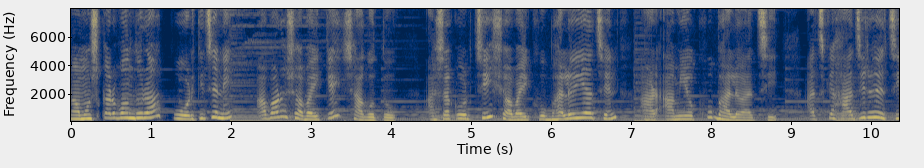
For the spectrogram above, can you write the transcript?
নমস্কার বন্ধুরা পুয়ার কিচেনে আবারও সবাইকে স্বাগত। আশা করছি সবাই খুব ভালোই আছেন আর আমিও খুব ভালো আছি। আজকে হাজির হয়েছি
